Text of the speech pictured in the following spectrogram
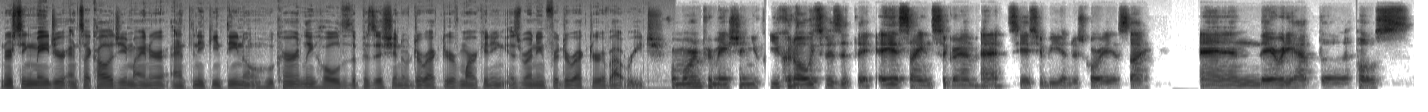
Nursing major and psychology minor Anthony Quintino, who currently holds the position of Director of Marketing, is running for Director of Outreach. For more information, you, you could always visit the ASI Instagram at CSUB underscore ASI. And they already have the posts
